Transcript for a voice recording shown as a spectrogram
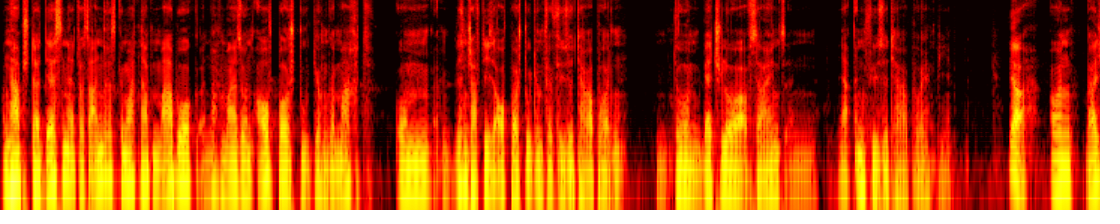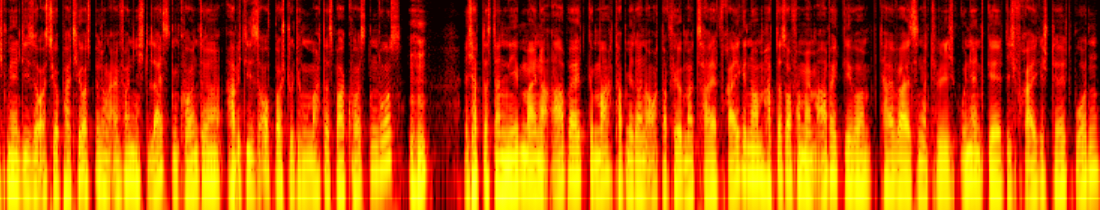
Und habe stattdessen etwas anderes gemacht und habe in Marburg nochmal so ein Aufbaustudium gemacht, um ein wissenschaftliches Aufbaustudium für Physiotherapeuten. So ein Bachelor of Science in, ja, in Physiotherapie. Ja, und weil ich mir diese Osteopathie-Ausbildung einfach nicht leisten konnte, habe ich dieses Aufbaustudium gemacht. Das war kostenlos. Mhm. Ich habe das dann neben meiner Arbeit gemacht, habe mir dann auch dafür immer Zeit freigenommen, habe das auch von meinem Arbeitgeber teilweise natürlich unentgeltlich freigestellt worden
